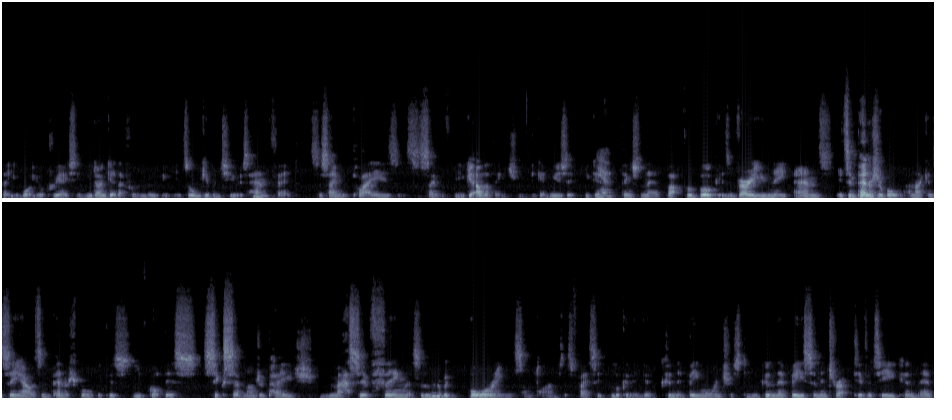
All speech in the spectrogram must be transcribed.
that you, what you're creating. You don't get that from a movie. It's all given to you. It's Mm. hand fed. It's the same with plays. It's the same with you get other things. From, you get music. You get Yeah. things from there. But for a book, it's very unique and it's impenetrable. And I can see how it's impenetrable because you've got this six, seven hundred page massive thing that's a little bit boring sometimes. Let's face it. Look at it and go, couldn't it be more interesting? Couldn't there be some interactivity? Couldn't there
